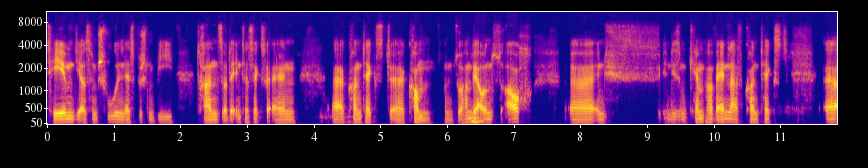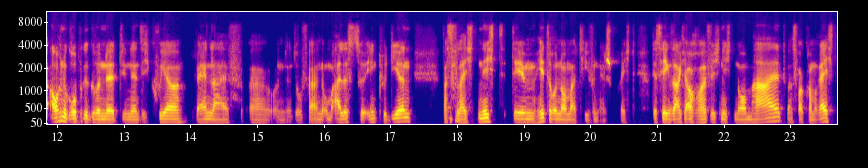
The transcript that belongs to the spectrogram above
Themen, die aus dem schwulen, lesbischen, bi, trans oder intersexuellen äh, Kontext äh, kommen. Und so haben mhm. wir uns auch äh, in, in diesem Camper-Vanlife-Kontext äh, auch eine Gruppe gegründet, die nennt sich Queer Vanlife. Äh, und insofern, um alles zu inkludieren, was vielleicht nicht dem Heteronormativen entspricht. Deswegen sage ich auch häufig nicht normal, du hast vollkommen recht.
